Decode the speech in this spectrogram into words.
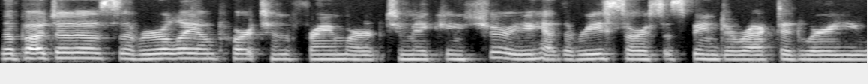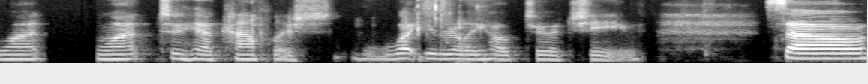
The budget is a really important framework to making sure you have the resources being directed where you want want to accomplish what you really hope to achieve. So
